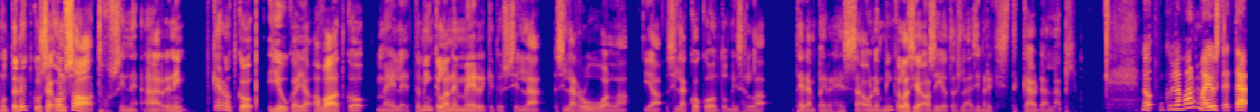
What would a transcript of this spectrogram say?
Mutta nyt kun se on saatu sinne ääreen, niin kerrotko hiukan ja avaatko meille, että minkälainen merkitys sillä, sillä ruualla ja sillä kokoontumisella teidän perheessä on? Ja minkälaisia asioita sillä esimerkiksi sitten käydään läpi? No kyllä varmaan just, että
